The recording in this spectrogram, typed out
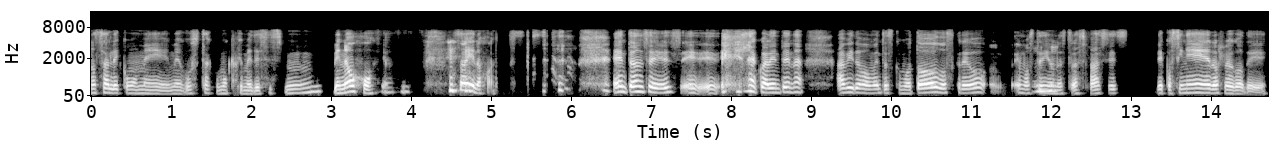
no sale como me, gusta, como que me, deses, mm, me enojo, soy enojón. Entonces, eh, en la cuarentena ha habido momentos como todos, creo, hemos tenido nuestras fases de cocineros, luego de,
